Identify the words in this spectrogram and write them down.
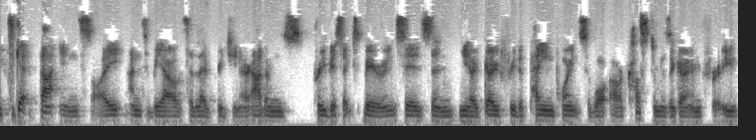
to get that insight and to be able to leverage, you know, Adam's previous experiences and you know go through the pain points of what our customers are going through,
